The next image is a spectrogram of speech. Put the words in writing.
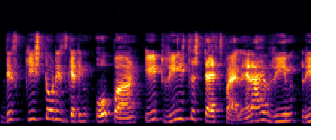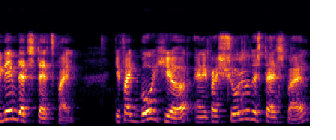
this key store is getting opened, it reads the stash file and I have re renamed that stash file. If I go here and if I show you the stash file,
